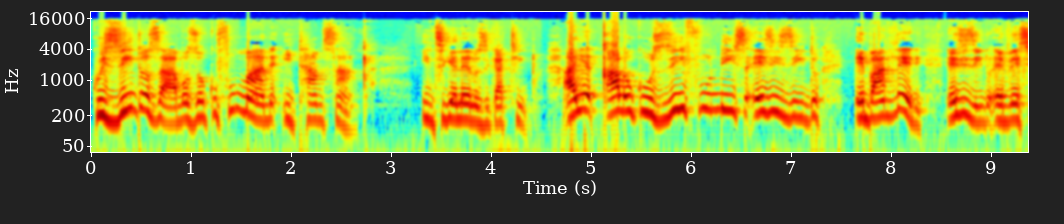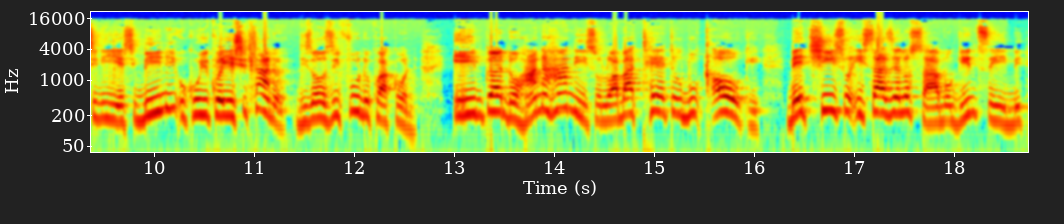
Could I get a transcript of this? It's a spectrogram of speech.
kwizinto zabo zokufumana ithamsanqa iintsikelelo zikathixo ayeqala ukuzifundisa ezi zinto ebandleni ezi zinto evesini yesibini ukuya kweyesihlanu ndizozifunda kwakhona imka nohanahaniso lwabathethe ubuxoki betshiswa isazelo sabo ngentsimbi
